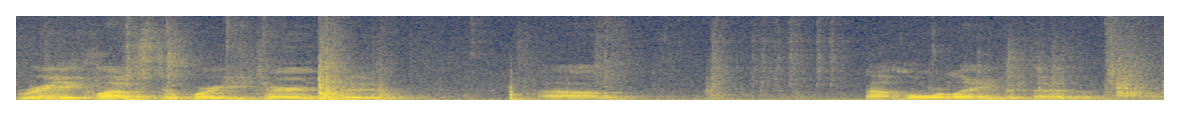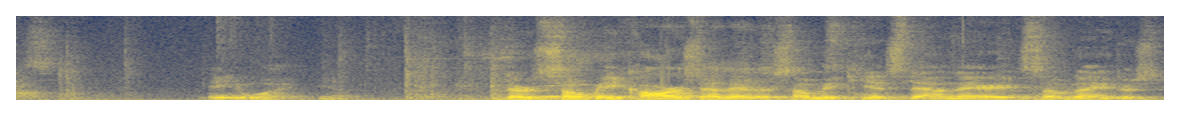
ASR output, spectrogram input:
really close to where you turn to, um, not Moore Lane, but the other one. Anyway. There's so many cars down there, there's so many kids down there, it's so dangerous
